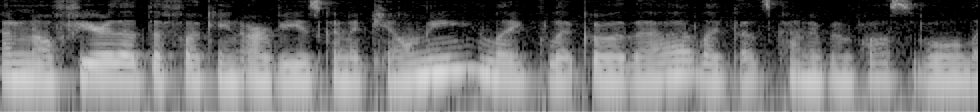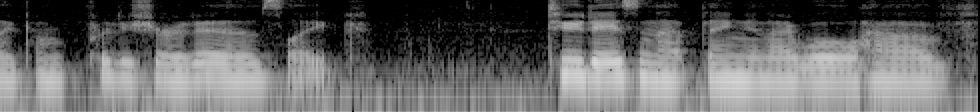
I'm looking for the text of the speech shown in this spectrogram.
i don't know fear that the fucking rv is to kill me like let go of that like that's kind of impossible like i'm pretty sure it is like two days in that thing and i will have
